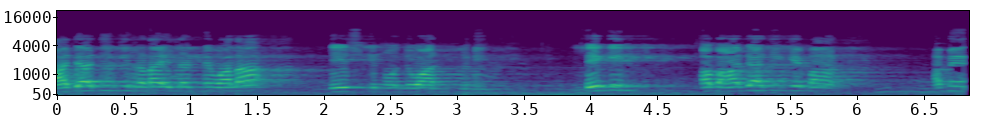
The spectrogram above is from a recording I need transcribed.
आज़ादी की लड़ाई लड़ने वाला देश की नौजवान पीढ़ी थी। लेकिन अब आज़ादी के बाद हमें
